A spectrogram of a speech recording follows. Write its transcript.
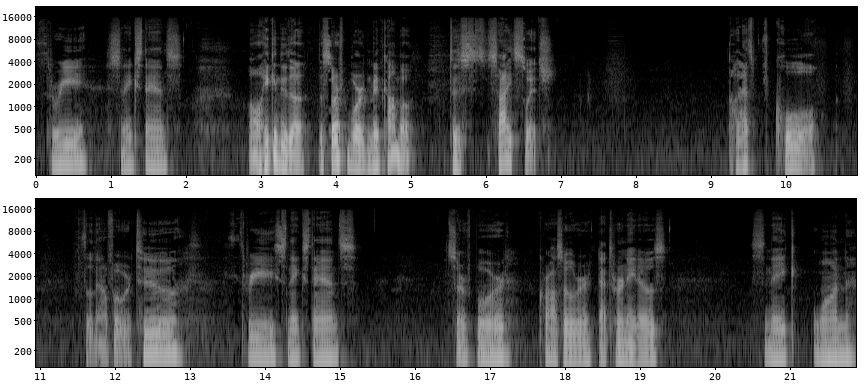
three, snake stance. Oh, he can do the, the surfboard mid combo to side switch. Oh, that's cool. So down forward two, three, snake stance, surfboard, crossover, that tornadoes, snake one,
